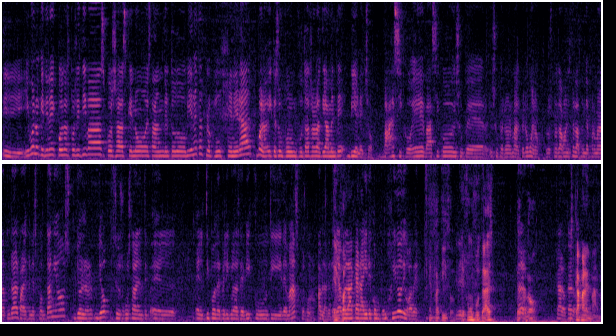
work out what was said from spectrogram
Y, y bueno, que tiene cosas positivas, cosas que no están del todo bien hechas, pero que en general, bueno, y que es un, un relativamente bien hecho. Básico, ¿eh? Básico y súper y súper normal. Pero bueno, los protagonistas lo hacen de forma natural, parecen espontáneos. Yo, yo si os gusta el, el, el tipo de películas de Bigfoot y demás, pues bueno, habla, que te Enfa- con la cara ahí de compungido, digo, a ver. Enfatizo. De- Es un footage, pero Claro, no. Claro, Es claro. cámara en mano.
